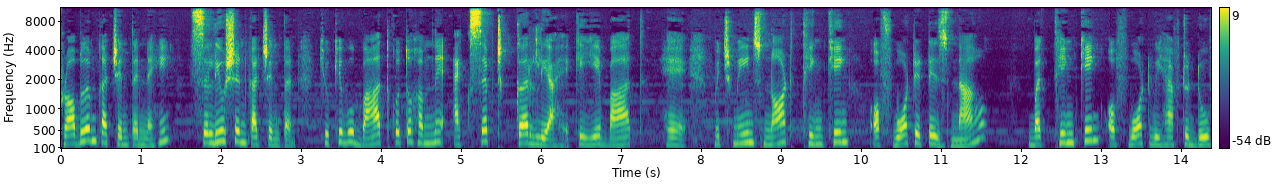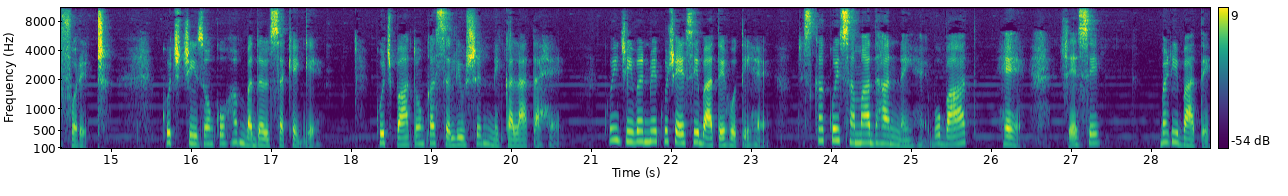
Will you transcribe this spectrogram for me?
प्रॉब्लम का चिंतन नहीं सल्यूशन का चिंतन। क्योंकि वो बात को तो हमने एक्सेप्ट कर लिया है कि ये बात है which means not thinking of what it is now but thinking of what we have to do for it कुछ चीज़ों को हम बदल सकेंगे। कुछ बातों का सल्यूशन निकल आता है। कोई जीवन में कुछ ऐसी बातें होती हैं जिसका कोई समाधान नहीं है। वो बात है। जैसे बड़ी बातें।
